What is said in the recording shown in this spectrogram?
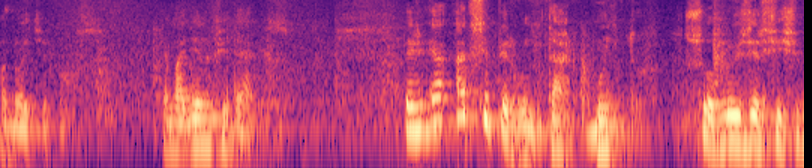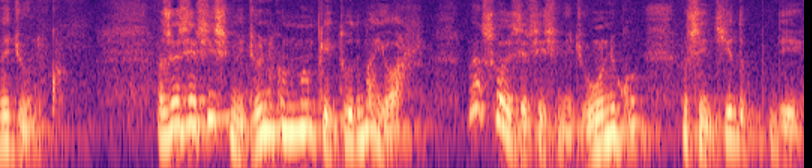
Boa noite, irmãos. É Marino Fidelis. Veja, há de se perguntar muito sobre o exercício mediúnico. Mas o exercício mediúnico numa amplitude maior. Não é só o exercício mediúnico no sentido de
